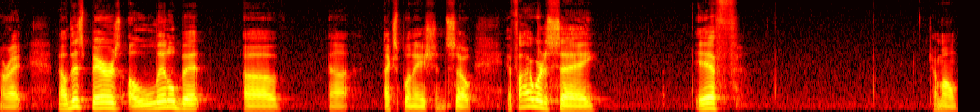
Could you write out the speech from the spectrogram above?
All right. Now this bears a little bit of uh, explanation. So if I were to say, if, come on,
